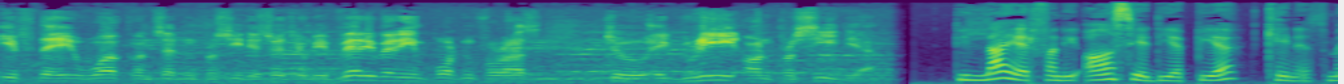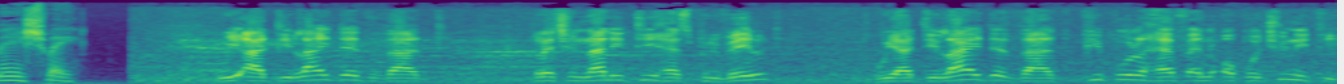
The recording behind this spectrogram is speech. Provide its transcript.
if they work on certain procedures. So it's going to be very, very important for us to agree on procedure. Die leier van die ACDP, Kenneth Meshwe. We are delighted that rationality has prevailed. We are delighted that people have an opportunity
